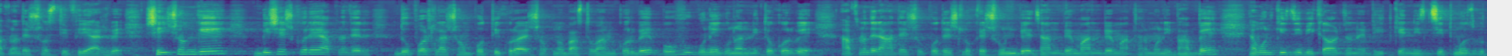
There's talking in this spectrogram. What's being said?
আপনাদের স্বস্তি ফিরে আসবে। সেই সঙ্গে বিশেষ করে আপনাদের দুপশলা সম্পত্তি ক্রয়ের স্বপ্ন বাস্তবায়ন করবে, বহু গুণে গুণান্বিত করবে, আপনাদের আদেশ, উপদেশ লোকে শুনবে, জানবে, মানবে, মাথার মনি ভাববে, এমনকি জীবিকা অর্জনের ভিতকে নিশ্চিত, মজবুত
